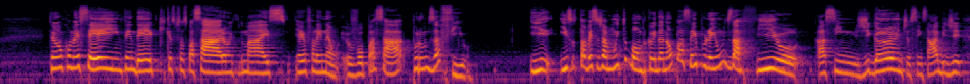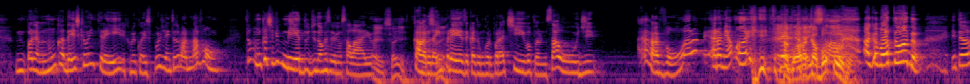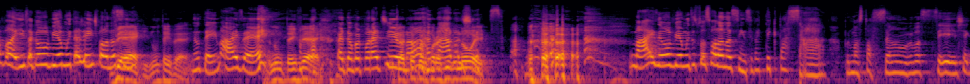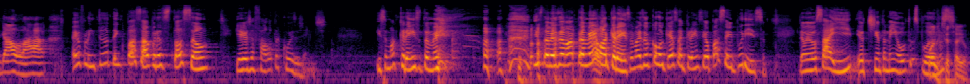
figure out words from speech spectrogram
Então eu comecei a entender o que, que as pessoas passaram e tudo mais. E aí eu falei, não, eu vou passar por um desafio. E isso talvez seja muito bom, porque eu ainda não passei por nenhum desafio assim, gigante, assim, sabe? De, por exemplo, nunca desde que eu entrei, que eu me conheço por gente, eu trabalho na Avon. Então, nunca tive medo de não receber meu salário. É isso aí. Carro é da aí. empresa, cartão corporativo, plano de saúde. A Avon era, era minha mãe. É, Agora acabou está. tudo. Acabou tudo. Então eu falei, isso é que eu ouvia muita gente falando assim. VR, não tem VR. Não tem mais, é. Não tem VR. Cartão corporativo, Cartão não, corporativo, nada way. disso. Mas eu ouvia muitas pessoas falando assim: você vai ter que passar por uma situação, você chegar lá. Aí eu falei: então eu tenho que passar por essa situação. E aí eu já falo outra coisa, gente. Isso é uma crença também. isso também é, uma, também é uma crença, mas eu coloquei essa crença e eu passei por isso. Então eu saí, eu tinha também outros planos. Quando que você saiu?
